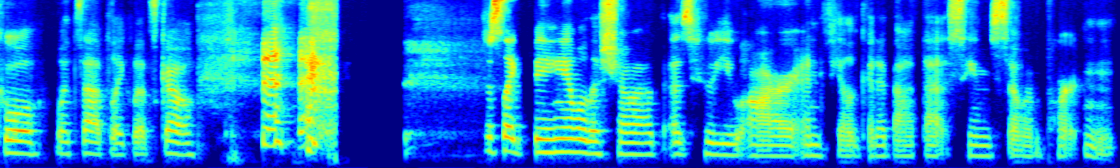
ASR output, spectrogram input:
cool, what's up? Like, let's go. Just like being able to show up as who you are and feel good about that seems so important,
